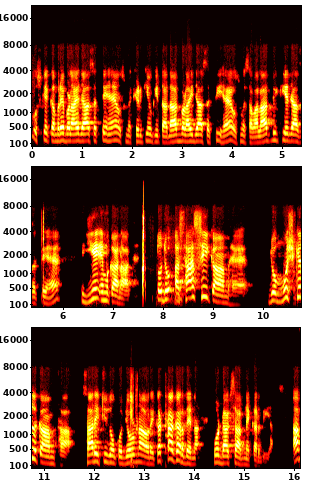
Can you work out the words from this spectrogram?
اس کے کمرے بڑھائے جا سکتے ہیں، اس میں کھڑکیوں کی تعداد بڑھائی جا سکتی ہے، اس میں سوالات بھی کیے جا سکتے ہیں۔ یہ امکانات ہیں۔ تو جو اساسی کام ہے، جو مشکل کام تھا، ساری چیزوں کو جوڑنا اور اکٹھا کر دینا، وہ ڈاکٹر صاحب نے کر دیا۔ اب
